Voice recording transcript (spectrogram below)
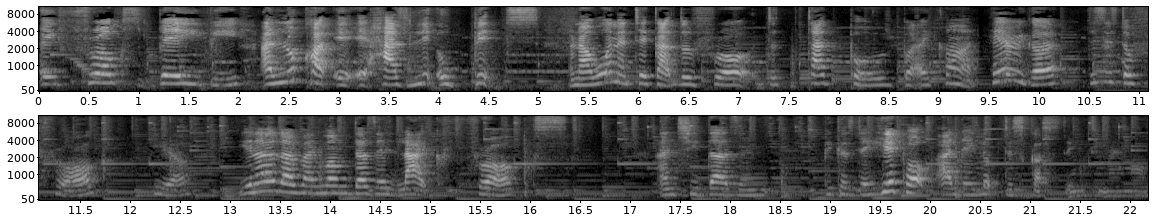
a frog's baby, and look at it. It has little bits. And I want to take out the frog, the tadpoles, but I can't. Here we go. This is the frog here. You know that my mom doesn't like frogs, and she doesn't because they hip hop and they look disgusting to my mom.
